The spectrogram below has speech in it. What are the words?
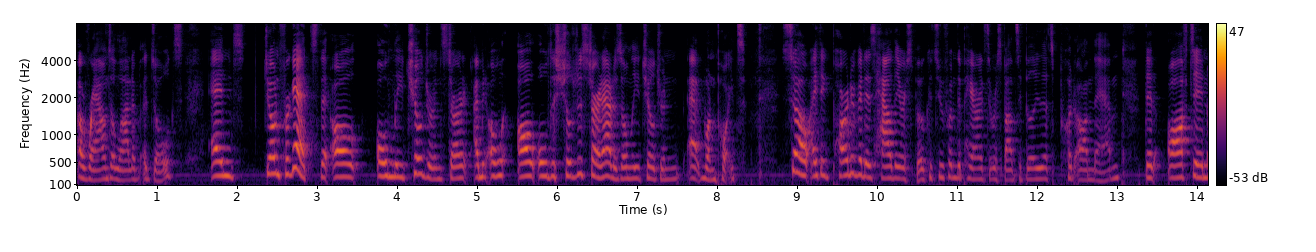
around a lot of adults. And don't forget that all only children start I mean all, all oldest children start out as only children at one point. So I think part of it is how they are spoken to from the parents, the responsibility that's put on them. That often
